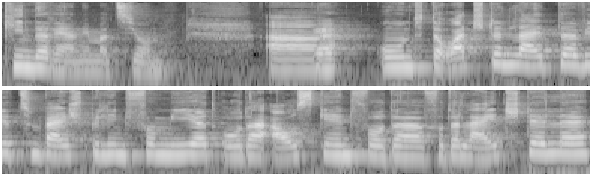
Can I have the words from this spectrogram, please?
Kinderreanimation. Äh, ja. Und der Ortsstellenleiter wird zum Beispiel informiert oder ausgehend von der, von der Leitstelle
